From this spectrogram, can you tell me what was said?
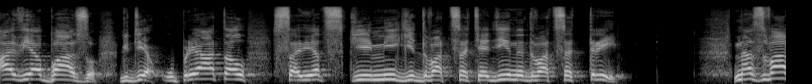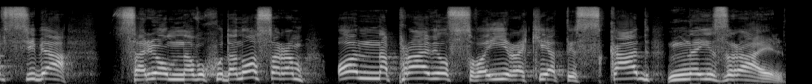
авиабазу, где упрятал советские МиГи-21 и 23. Назвав себя царем Навуходоносором, он направил свои ракеты «Скад» на Израиль.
